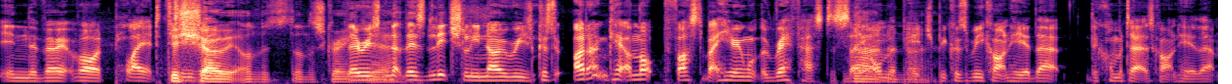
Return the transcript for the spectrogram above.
in the very well, play it. To Just TV. show it on the on the screen. There is yeah. no, there's literally no reason because I don't care. I'm not fussed about hearing what the ref has to say No, on no, the pitch because we can't hear that. The commentators can't hear that.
